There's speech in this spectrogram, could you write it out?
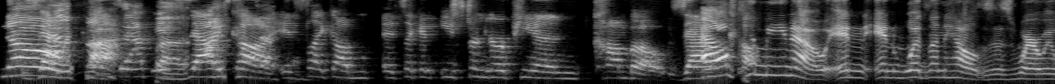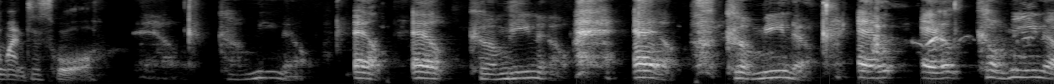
No, it's not Zappa. It's I- Zapka. It's like um, it's like an Eastern European combo. El Camino in in Woodland Hills is where we went to school. El Camino. El El Camino. El Camino. El El Camino.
